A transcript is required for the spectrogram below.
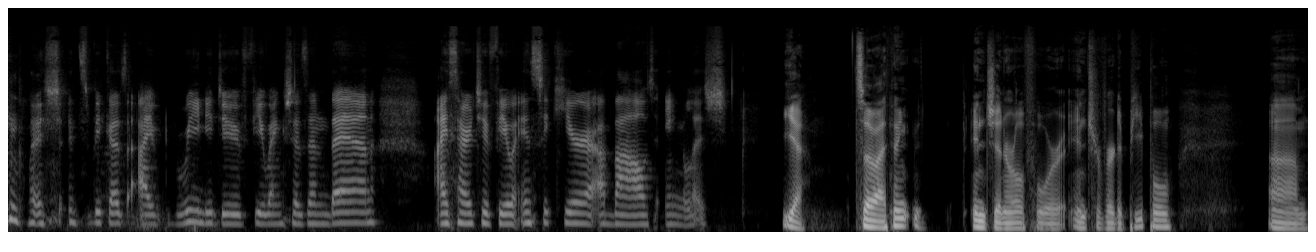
English. It's because I really do feel anxious, and then I start to feel insecure about English. Yeah. So I think in general for introverted people, um,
